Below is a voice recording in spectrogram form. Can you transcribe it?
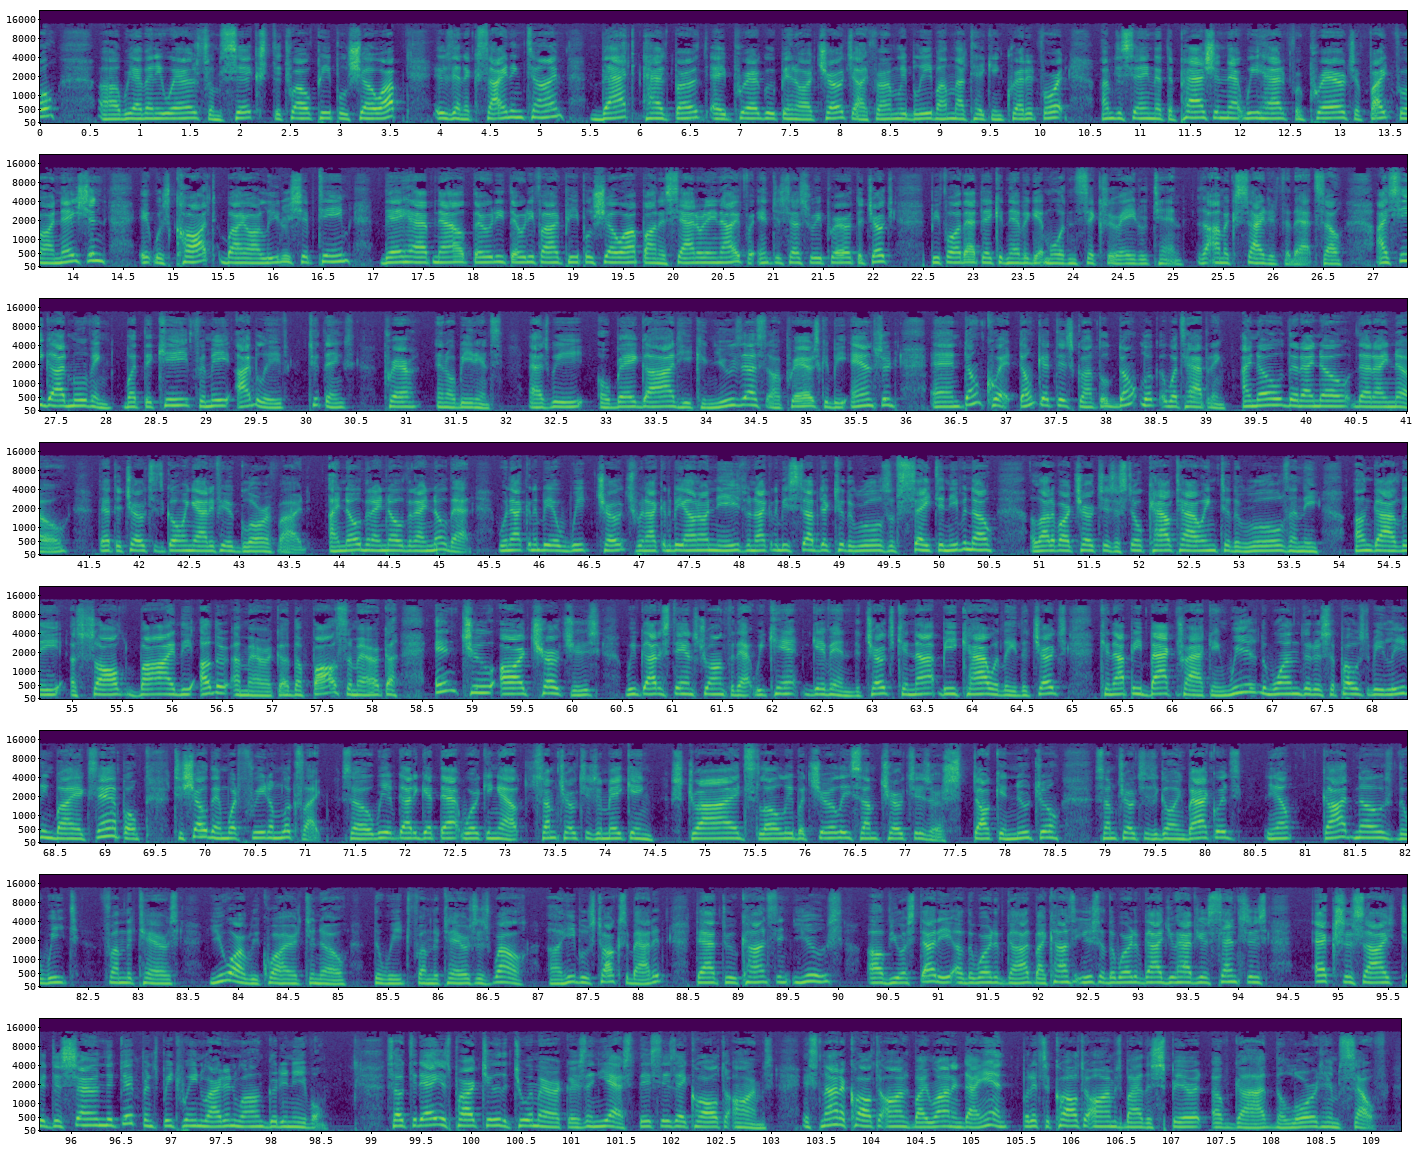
Uh, we have anywhere from six to 12 people show up. It is an exciting time. That has birthed a prayer group in our church. I firmly believe I'm not taking credit for it. I'm just saying that the passion that we had for prayer to fight for our nation, it was caught by our leadership team. They have now 30, 35 people show up on a Saturday night for intercessory prayer at the church. Before that, they could never get more than six or eight or ten. I'm excited for that. So I see God moving, but the key for me, I believe, two things prayer and obedience. As we obey God, He can use us. Our prayers can be answered. And don't quit. Don't get disgruntled. Don't look at what's happening. I know that I know that I know that the church is going out of here glorified. I know that I know that I know that. We're not going to be a weak church. We're not going to be on our knees. We're not going to be subject to the rules of Satan, even though a lot of our churches are still kowtowing to the rules and the ungodly assault by the other America, the false America, into our churches. We've got to stand strong for that. We can't give in. The church cannot be cowardly. The church cannot be backtracking. We're the ones that are supposed to be leading by example to show them what freedom looks like. So we have got to get that working out. Some churches are making strides slowly but surely. Some churches are stuck in neutral. Some churches are going backwards. You know, God knows the wheat from the tares. You are required to know the wheat from the tares as well. Uh, Hebrews talks about it that through constant use of your study of the Word of God, by constant use of the Word of God, you have your senses exercised to discern the difference between right and wrong, good and evil. So today is part two, the two Americas, and yes, this is a call to arms. It's not a call to arms by Ron and Diane, but it's a call to arms by the Spirit of God, the Lord Himself.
